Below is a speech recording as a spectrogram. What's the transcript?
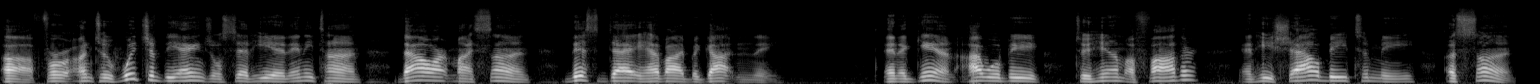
Uh, For unto which of the angels said he at any time, Thou art my son, this day have I begotten thee? And again, I will be to him a father, and he shall be to me a son.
